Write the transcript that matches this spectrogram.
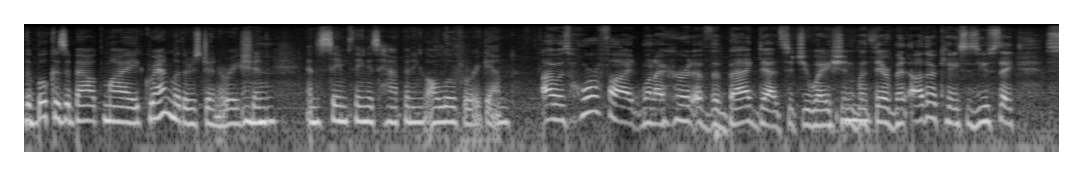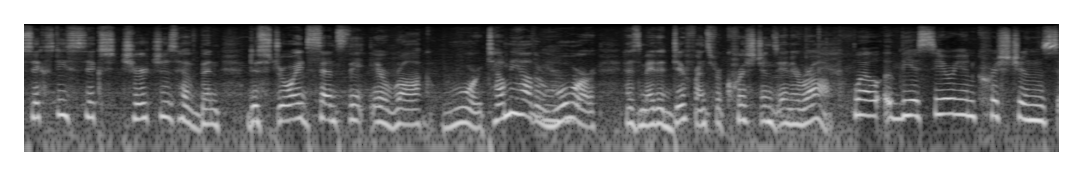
The book is about my grandmother's generation, mm -hmm. and the same thing is happening all over again. I was horrified when I heard of the Baghdad situation, mm -hmm. but there have been other cases. You say 66 churches have been destroyed since the Iraq War. Tell me how the yeah. war has made a difference for Christians in Iraq. Well, the Assyrian Christians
